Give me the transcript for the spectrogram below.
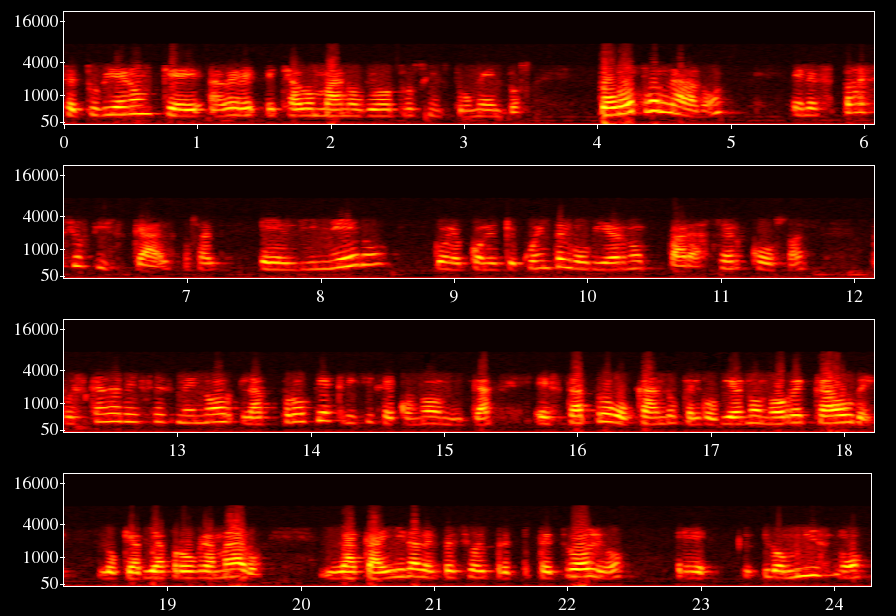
Se tuvieron que haber echado mano de otros instrumentos. Por otro lado, el espacio fiscal, o sea, el dinero con el, que cuenta el gobierno para hacer cosas, pues cada vez es menor. La propia crisis económica está provocando que el gobierno no recaude lo que había programado. La caída del precio del petróleo, eh, lo mismo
